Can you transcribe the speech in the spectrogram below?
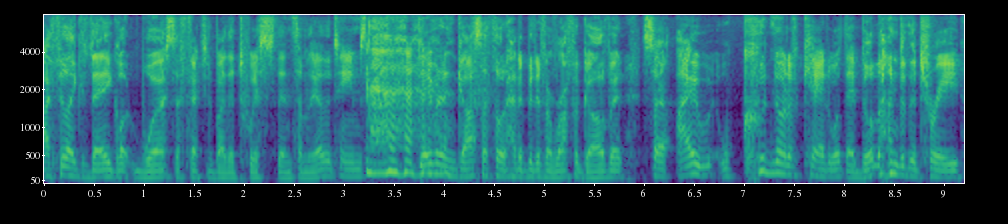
I feel like they got worse affected by the twist than some of the other teams. David and Gus, I thought, had a bit of a rougher go of it. So I w- could not have cared what they built under the tree.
